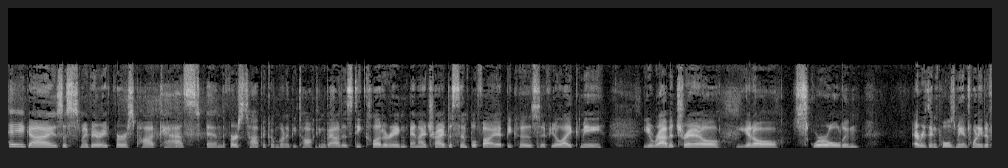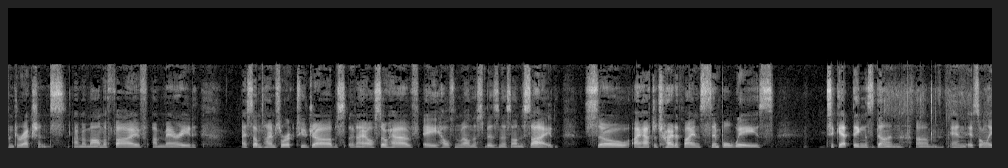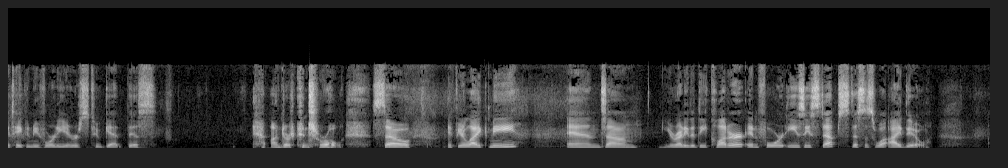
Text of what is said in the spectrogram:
Hey guys, this is my very first podcast, and the first topic I'm going to be talking about is decluttering. And I tried to simplify it because if you're like me, you rabbit trail, you get all squirreled, and everything pulls me in 20 different directions. I'm a mom of five, I'm married, I sometimes work two jobs, and I also have a health and wellness business on the side. So I have to try to find simple ways to get things done. Um, and it's only taken me 40 years to get this under control. So if you're like me and um, you're ready to declutter in four easy steps, this is what I do.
